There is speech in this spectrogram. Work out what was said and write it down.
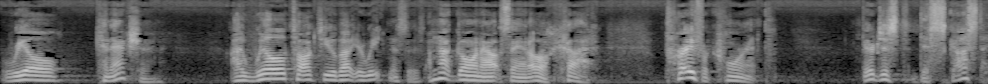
real connection, I will talk to you about your weaknesses. I'm not going out saying, oh, God, pray for Corinth. They're just disgusting.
